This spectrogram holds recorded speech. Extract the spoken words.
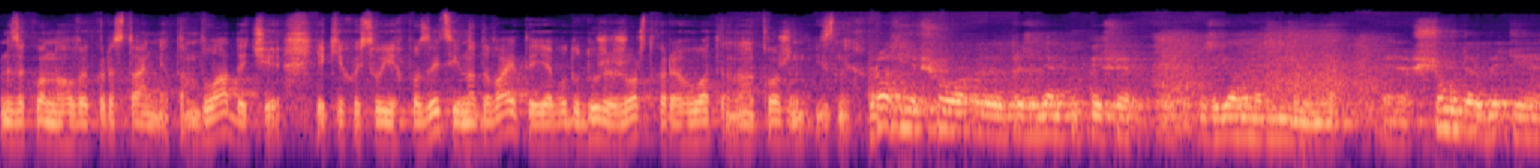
незаконного використання там влади чи якихось своїх позицій, надавайте. Я буду дуже жорстко реагувати на кожен із них. В разі, якщо е, президент підпише е, заяву на звільнення, що буде робити е,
